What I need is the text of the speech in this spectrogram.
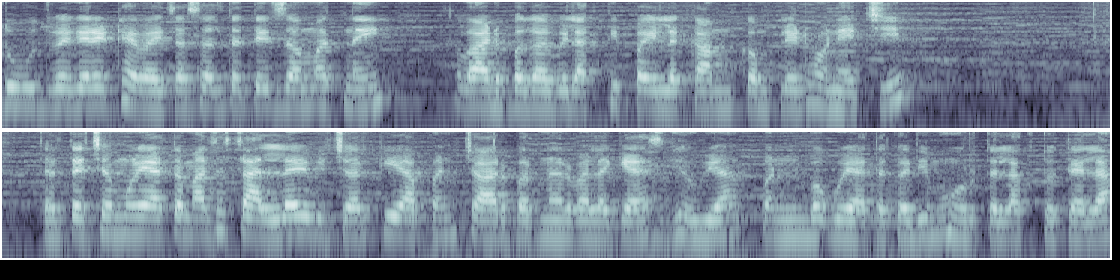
दूध वगैरे ठेवायचं असेल तर ते जमत नाही. वाट बघावी लागते पहिलं काम कंप्लीट होण्याची. तर त्याच्यामुळे आता माझा चालला आहे विचार की आपण चार बर्नरवाला गॅस घेऊया. पण बघूया आता कधी मुहूर्त लागतो त्याला.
